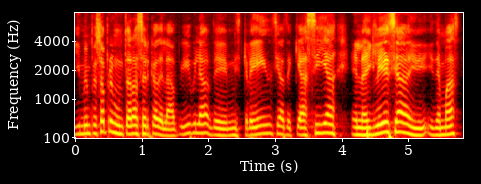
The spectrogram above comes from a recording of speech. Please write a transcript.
y me empezó a preguntar acerca de la Biblia, de mis creencias, de qué hacía en la iglesia y, demás.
